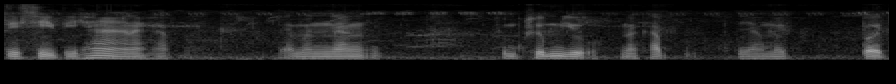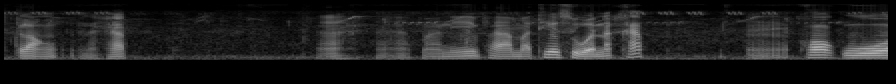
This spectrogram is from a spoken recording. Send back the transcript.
ตีสี่ตีห้านะครับ แต่มันยังครึ้มๆอยู่นะครับ ยังไม่เปิดกล้องนะครับอะนะครับมานี้พามาเที่ยวสวนนะครับคอกวัว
